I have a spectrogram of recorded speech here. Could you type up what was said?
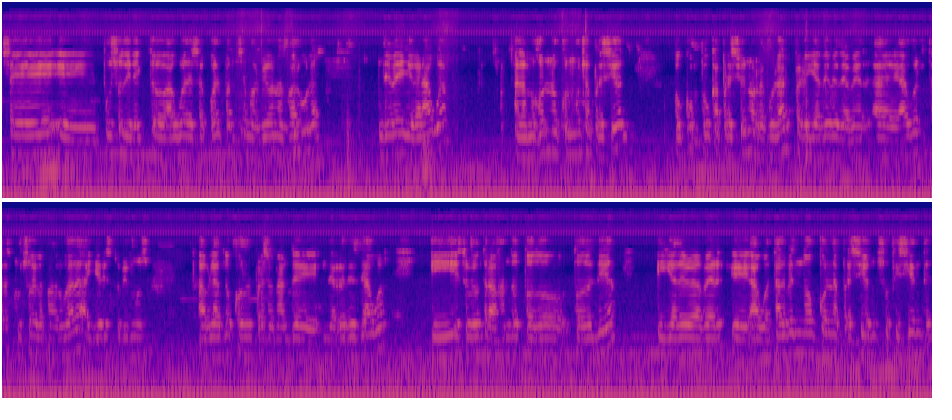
se eh, puso directo agua de Zacualpan, se volvieron las válvulas, debe llegar agua, a lo mejor no con mucha presión o con poca presión o regular, pero ya debe de haber eh, agua en el transcurso de la madrugada. Ayer estuvimos hablando con el personal de, redes de agua y estuvieron trabajando todo, todo el día y ya debe haber eh, agua, tal vez no con la presión suficiente,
